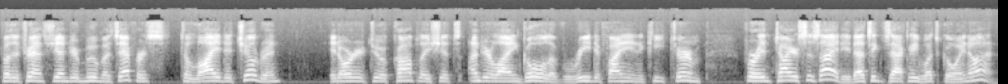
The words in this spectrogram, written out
for the transgender movement's efforts to lie to children in order to accomplish its underlying goal of redefining a key term for entire society. That's exactly what's going on.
